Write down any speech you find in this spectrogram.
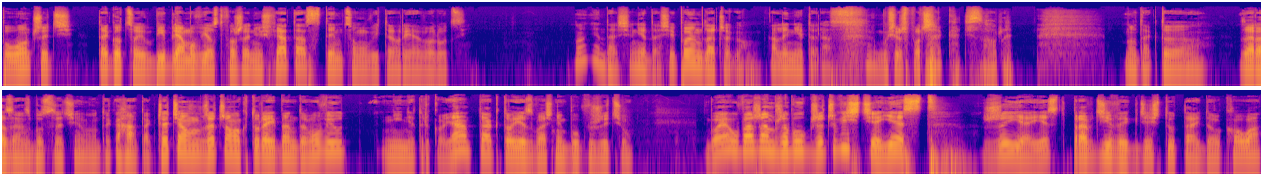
połączyć tego, co Biblia mówi o stworzeniu świata, z tym, co mówi teoria ewolucji. No nie da się, nie da się. I powiem dlaczego, ale nie teraz. Musisz poczekać, sorry. No tak, to zaraz, zaraz, bo straciłem wątek. Aha, tak, trzecią rzeczą, o której będę mówił, nie, nie tylko ja, tak, to jest właśnie Bóg w życiu. Bo ja uważam, że Bóg rzeczywiście jest, żyje, jest prawdziwy gdzieś tutaj dookoła,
